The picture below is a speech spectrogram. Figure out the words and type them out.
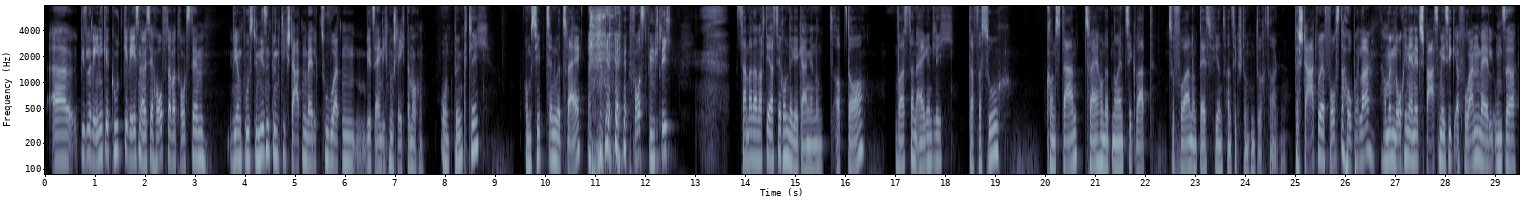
äh, ein bisschen weniger gut gewesen als erhofft, aber trotzdem, wir haben gewusst, wir müssen pünktlich starten, weil zuwarten wird es eigentlich nur schlechter machen. Und pünktlich? Um 17.02 Uhr. Fast pünktlich sind wir dann auf die erste Runde gegangen und ab da war es dann eigentlich der Versuch, konstant 290 Watt zu fahren und das 24 Stunden durchzuhalten. Der Start war ja fast der Hopperler, haben wir im Nachhinein jetzt spaßmäßig erfahren, weil unser,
